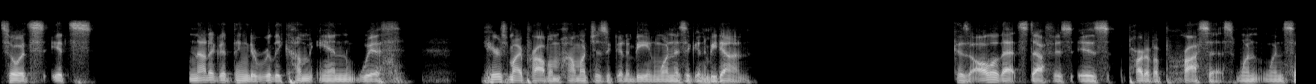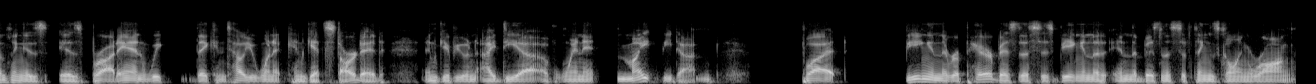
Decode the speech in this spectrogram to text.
So it's it's not a good thing to really come in with, "Here's my problem. How much is it going to be, and when is it going to be done?" Because all of that stuff is is part of a process. When when something is is brought in, we they can tell you when it can get started and give you an idea of when it might be done. But being in the repair business is being in the in the business of things going wrong.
